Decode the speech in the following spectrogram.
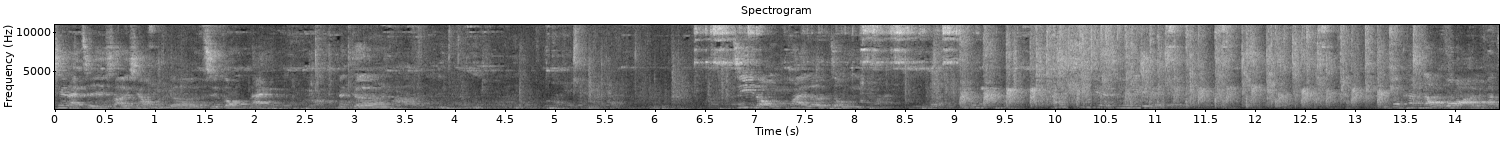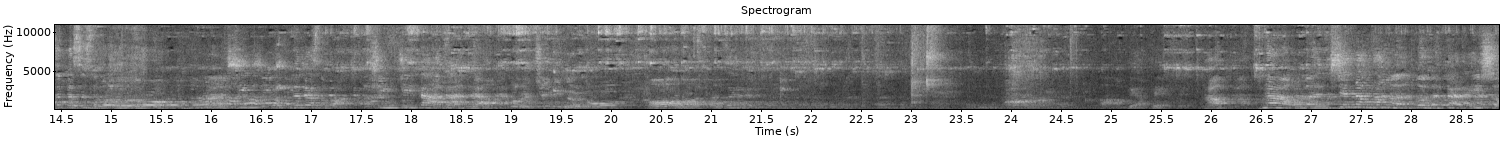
先来介绍一下我们的志工，来，那个基隆快乐综艺团，朱烈朱烈，有没有看到？哇，你们这个是什么耳朵？呃，星际，那叫什么？星际大战这样。对，精灵耳朵。哦，这个。好，OK OK，好，那我们先让他们为我们带来一首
